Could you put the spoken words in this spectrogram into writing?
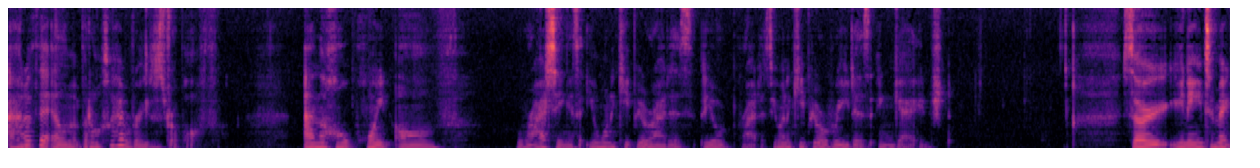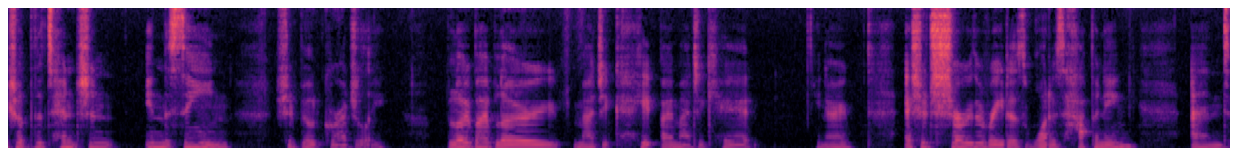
out of their element, but also have readers drop off. And the whole point of writing is that you want to keep your writers, your writers, you want to keep your readers engaged. So you need to make sure that the tension in the scene should build gradually, blow by blow, magic hit by magic hit, you know it should show the readers what is happening and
